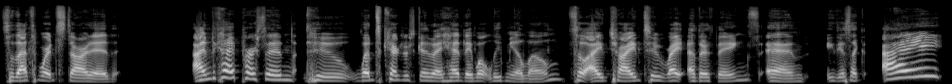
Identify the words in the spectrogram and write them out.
So that's where it started. I'm the kind of person who, once characters get in my head, they won't leave me alone. So I tried to write other things, and just like, I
